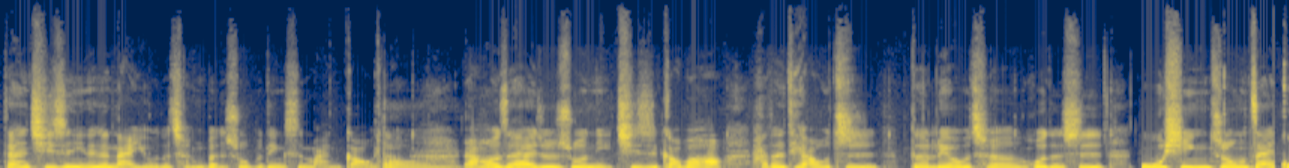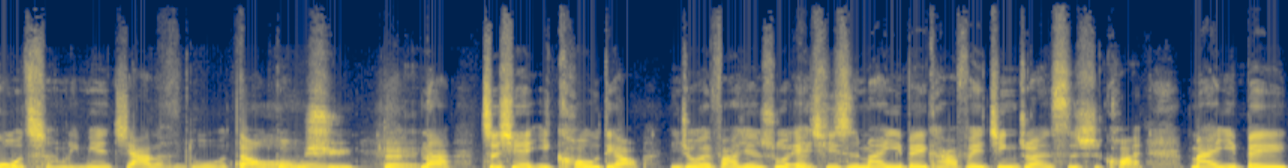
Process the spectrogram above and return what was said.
但是其实你那个奶油的成本说不定是蛮高的。然后再来就是说，你其实搞不好它的调制的流程，或者是无形中在过程里面加了很多道工序。对。那这些一扣掉，你就会发现说，哎，其实卖一杯咖啡净赚四十块，卖一杯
